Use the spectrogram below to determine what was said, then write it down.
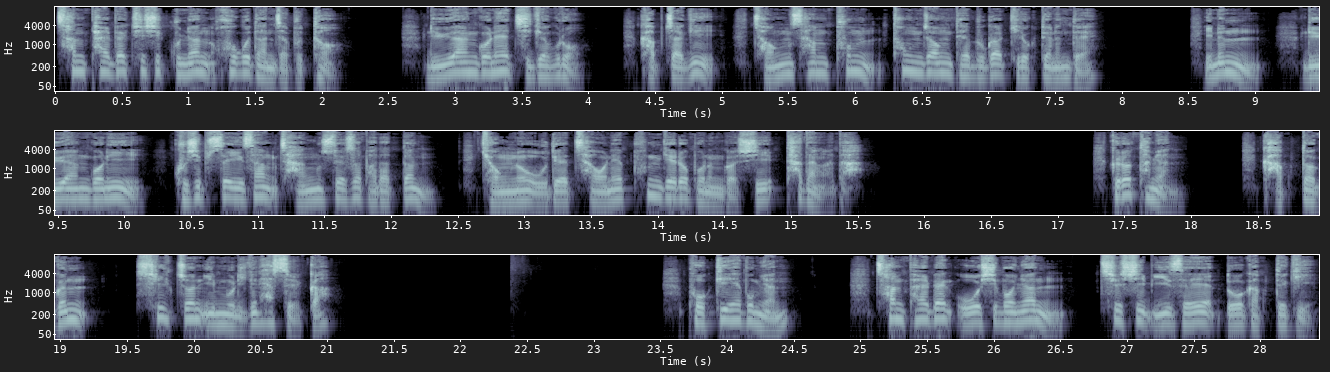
1879년 호구 단자부터 류양곤의 직역으로 갑자기 정삼품 통정대부가 기록되는데 이는 류양곤이 90세 이상 장수에서 받았던 경로 우대 차원의 품계로 보는 것이 타당하다. 그렇다면 갑덕은 실존 인물이긴 했을까? 복귀해보면 1855년 72세의 노갑득이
